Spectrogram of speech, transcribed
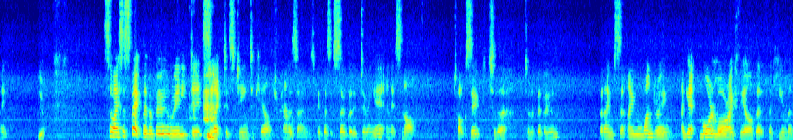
Right? Yeah. So I suspect the baboon really did select its gene to kill trypanosomes because it's so good at doing it and it's not toxic to the to the baboon. But I'm I'm wondering. I get more and more. I feel that the human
